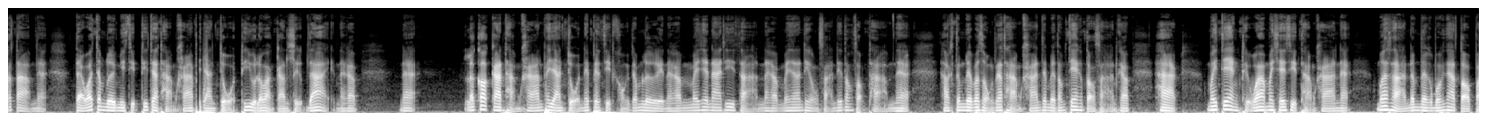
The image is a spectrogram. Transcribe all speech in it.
ก็ตามเนี่ยแต่ว่าจำเลยมีสิทธิ์ที่จะถามค้านพยานโจทย์ที่อยู่ระหว่างการสืบได้นะครับนะแล้วก็การถามค้านพยานโจทย์เนี่ยเป็นสิทธิ์ของจำเลยนะครับ ไม่ใช่หน้าที่ศาลนะครับ ไม่ใช่หน้าที่ของศาลที่ต้องสอบถามนะฮะหากจำเลยประสงค์จะถามค้านจำเลยต้องแจ้งต่อศาลครับ หากไม่แจ้งถือว่าไม่ใช้สิทธิ์ถามค้านนะ เมื่อศาลดำเนินกระบวนการณาต่อไป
